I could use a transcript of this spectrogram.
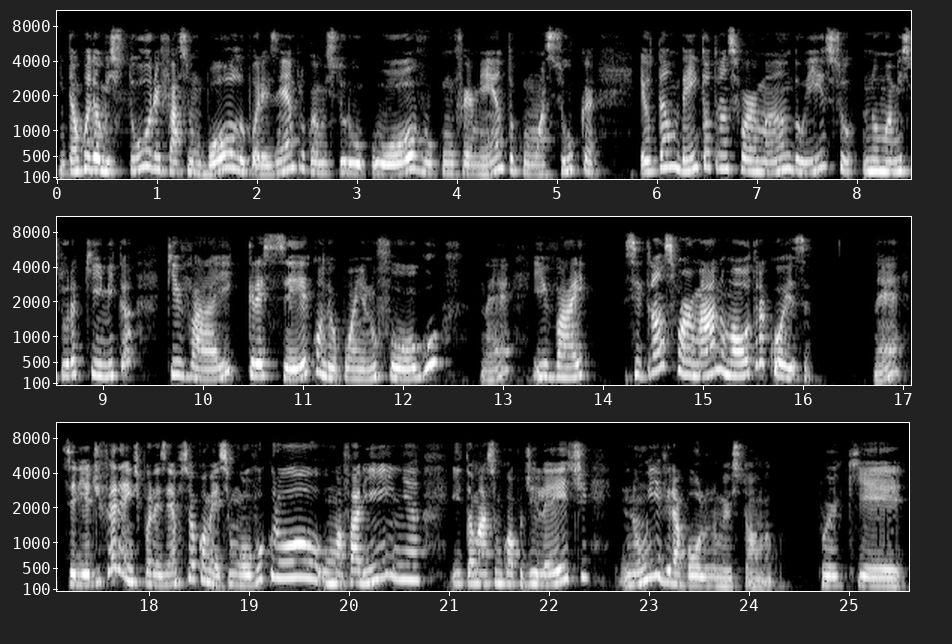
Então, quando eu misturo e faço um bolo, por exemplo, quando eu misturo o ovo com o fermento, com o açúcar, eu também estou transformando isso numa mistura química que vai crescer quando eu ponho no fogo, né? E vai se transformar numa outra coisa, né? Seria diferente, por exemplo, se eu comesse um ovo cru, uma farinha e tomasse um copo de leite, não ia virar bolo no meu estômago, porque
